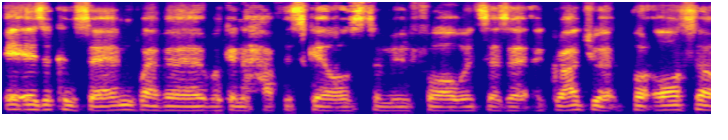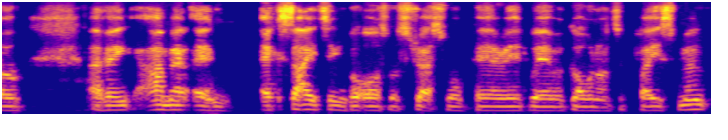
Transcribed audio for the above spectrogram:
is a concern whether we're going to have the skills to move forwards as a, a graduate. But also, I think I'm an exciting but also stressful period where we're going on to placement,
